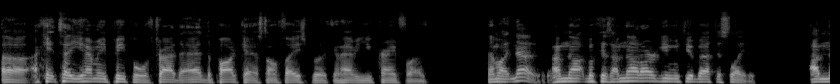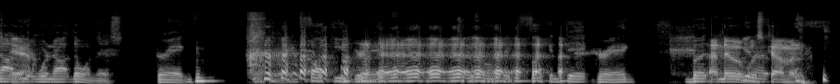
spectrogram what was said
Uh, I can't tell you how many people have tried to add the podcast on Facebook and have a Ukraine flag. I'm like, no, I'm not because I'm not arguing with you about this later. I'm not. Yeah. We're not doing this, Greg. Greg, fuck you, Greg. Take on a big fucking dick, Greg. But I knew it was know, coming.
